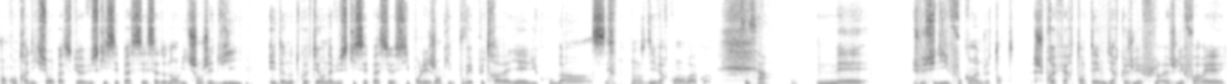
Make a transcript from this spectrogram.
en contradiction, parce que vu ce qui s'est passé, ça donne envie de changer de vie. Et d'un autre côté, on a vu ce qui s'est passé aussi pour les gens qui ne pouvaient plus travailler. Et du coup, ben, on se dit vers quoi on va. quoi. C'est ça. Mais je me suis dit, il faut quand même que je tente. Je préfère tenter et me dire que je l'ai foiré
